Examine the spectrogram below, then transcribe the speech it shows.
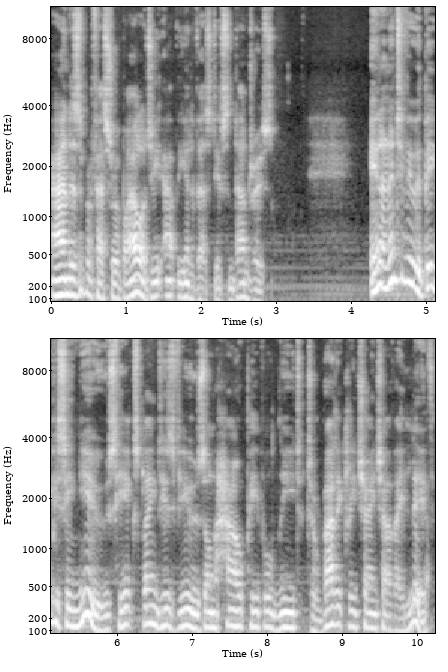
and is a Professor of Biology at the University of St Andrews. In an interview with BBC News, he explained his views on how people need to radically change how they live,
